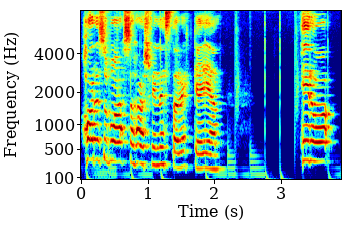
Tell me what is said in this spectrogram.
Ha det så bra så hörs vi nästa vecka igen. Hej då!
